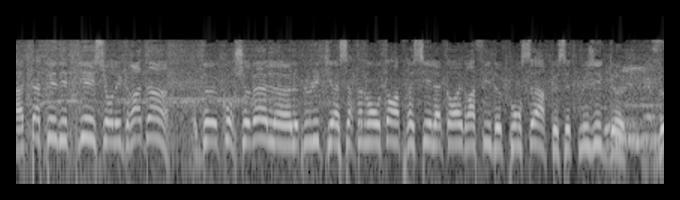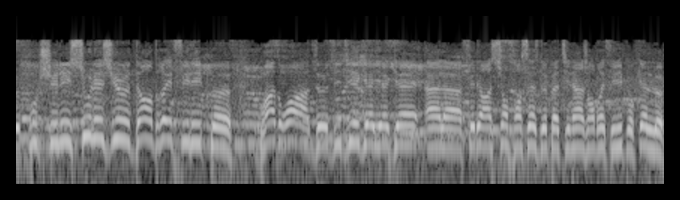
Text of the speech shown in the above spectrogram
à taper des pieds sur les gradins de Courchevel, le public qui a certainement autant apprécié la chorégraphie de Ponsard que cette musique de, de Puccini sous les yeux d'André Philippe, bras droit de Didier Gaillaguet à la Fédération française de patinage. André Philippe auquel le,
